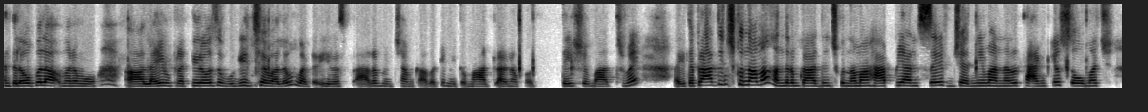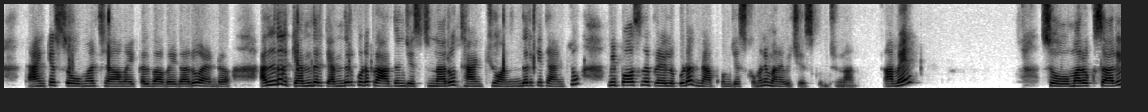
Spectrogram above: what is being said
అంత లోపల మనము ఆ లైవ్ ప్రతిరోజు ముగించే వాళ్ళం. బట్ ఈరోజు ప్రారంభించాం కాబట్టి మీతో మాట్లాడిన ఒక ఉద్దేశం మాత్రమే. అయితే ప్రార్థించుకుందామా? అందరం ప్రార్థించుకుందామా? హ్యాపీ అండ్ సేఫ్ జర్నీ అన్నారు thank you so much thank you so much Michael బాబాయ్ గారు. అండ్ uh, అందరికి అందరికి అందరు కూడా ప్రార్థన చేస్తున్నారు. థ్యాంక్ యూ అందరికి థ్యాంక్ యూ మీ పర్సనల్ ప్రేయర్లు కూడా జ్ఞాపకం చేసుకోమని మనవి చేసుకుంటున్నాను. ఆమె సో మరొకసారి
